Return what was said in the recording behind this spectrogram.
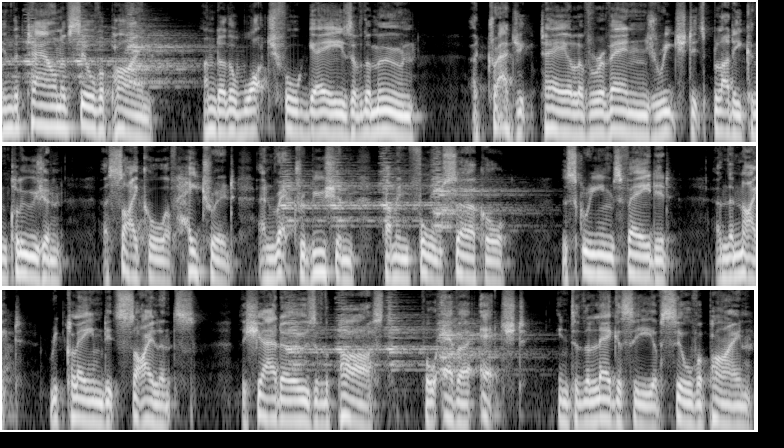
In the town of Silverpine, under the watchful gaze of the moon, a tragic tale of revenge reached its bloody conclusion, a cycle of hatred and retribution coming full circle. The screams faded, and the night reclaimed its silence, the shadows of the past forever etched into the legacy of Silver Pine.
